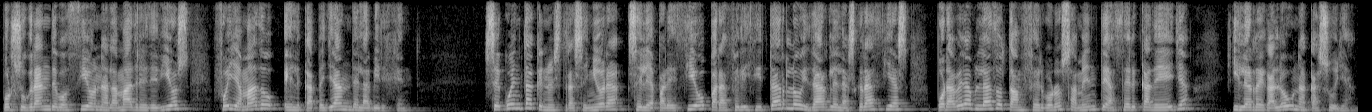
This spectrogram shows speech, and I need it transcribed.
Por su gran devoción a la Madre de Dios fue llamado el capellán de la Virgen. Se cuenta que Nuestra Señora se le apareció para felicitarlo y darle las gracias por haber hablado tan fervorosamente acerca de ella y le regaló una casulla.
